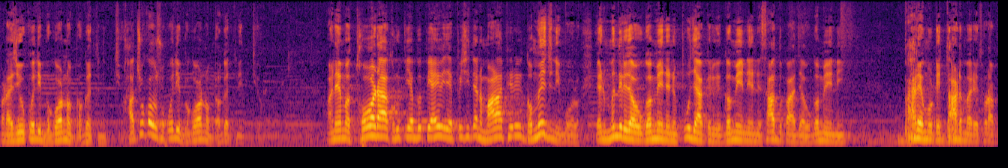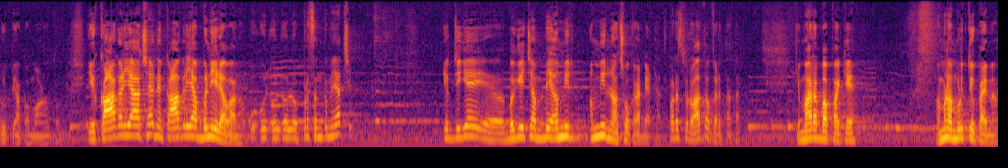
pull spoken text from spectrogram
પણ હજી કોઈ ભગવાનનો ભગત નથી થયો. સાચું કહું છું, કોઈ ભગવાનનો ભગત નથી થયો. અને એમાં થોડાક રૂપિયા બુપિયા આવી જાય. પછી તેને માળા ફેરવી ગમે જ નહીં બોલો. એને મંદિર જવું ગમે ને એને પૂજા કરવી ગમે ને એને સાધુ પા જવું ગમે નહીં. ભારે મોટી ધાડ મારે થોડાક રૂપિયા કમાણો હતો. એ કાગળિયા છે ને કાગળિયા બની રહેવાનો. પ્રસંગ તમને યાદ છે? એક જગ્યાએ બગીચામાં બે અમીર, અમીરના છોકરા બેઠા હતા. પરસ્પર વાતો કરતા હતા કે મારા બાપા કે, હમણાં મૃત્યુ પામ્યા.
